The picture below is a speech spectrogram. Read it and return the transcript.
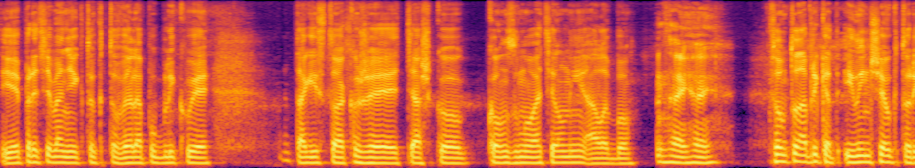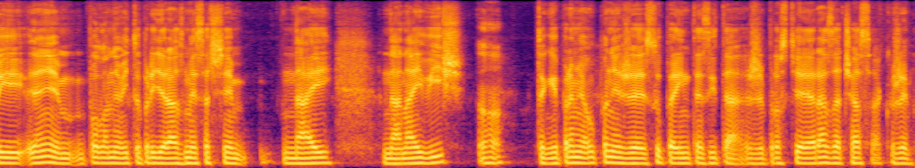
Je pre teba niekto, kto veľa publikuje, takisto akože ťažko konzumovateľný, alebo... Hej, hej. Som to napríklad Ilinčev, ktorý, ja neviem, podľa mňa mi to príde raz mesačne naj, na najvýš, Aha. tak je pre mňa úplne, že super intenzita, že proste raz za čas, akože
